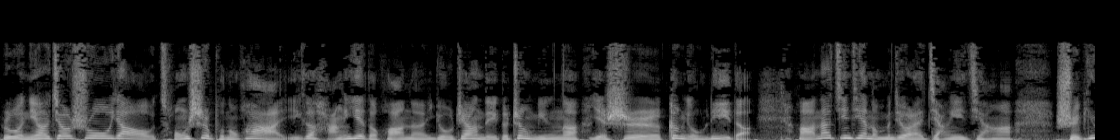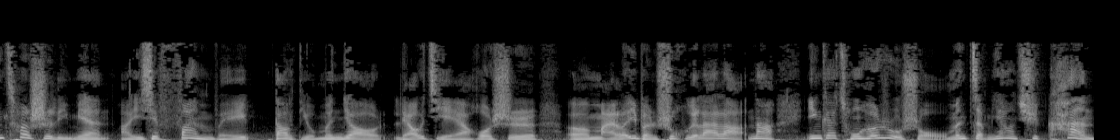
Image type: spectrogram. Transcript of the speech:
如果你要教书，要从事普通话一个行业的话呢，有这样的一个证明呢，也是更有利的啊。那今天呢，我们就来讲一讲啊，水平测试里面啊一些范围，到底我们要了解啊，或是呃买了一本书回来了，那应该从何入手？我们怎么样去看，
